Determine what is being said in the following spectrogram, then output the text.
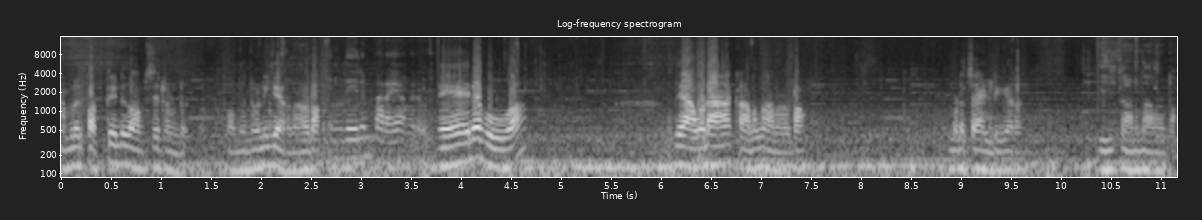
നമ്മളൊരു പത്ത് മിനിറ്റ് താമസിച്ചിട്ടുണ്ട്. പന്ത്രണ്ട് മണിക്കായിരുന്നു അവിടെ എന്തേലും പറയാം അവരോട്. നേരെ പോവുക ദേ അവിടെ ആ കാണുന്നതാണ് കേട്ടോ. നമ്മുടെ ചൈൽഡ് കെയർ. ഈ കാണുന്നതാണ് കേട്ടോ.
